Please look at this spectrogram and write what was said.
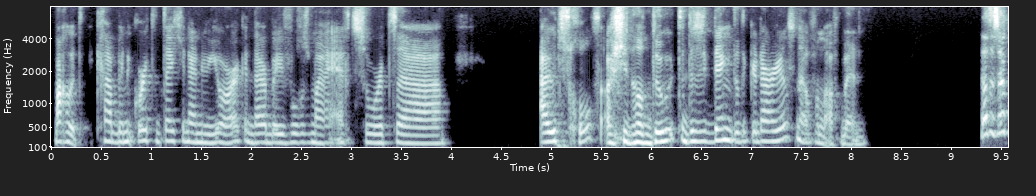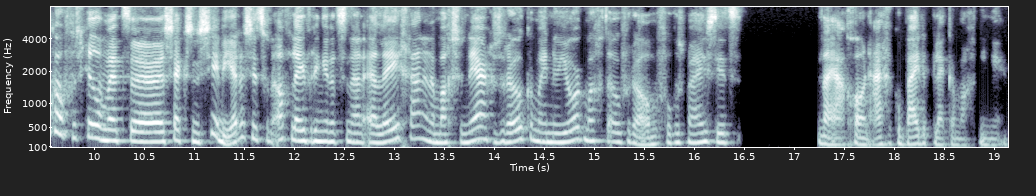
Maar goed, ik ga binnenkort een tijdje naar New York. En daar ben je volgens mij echt een soort uh, uitschot als je dat doet. Dus ik denk dat ik er daar heel snel vanaf ben. Dat is ook wel een verschil met uh, Sex and the City. Hè? Er zit zo'n aflevering in dat ze naar L.A. gaan en dan mag ze nergens roken, maar in New York mag het overal. Maar volgens mij is dit, nou ja, gewoon eigenlijk op beide plekken mag het niet meer.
